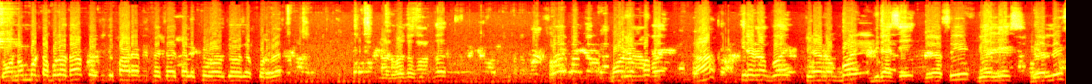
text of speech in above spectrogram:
তোমার নম্বরটা বলে দাও কেউ যদি পায়রা নিতে চায় তাহলে কীভাবে যোগাযোগ করবে? তিরানব্বই তিরানব্বই তিরানব্বই বিরাশি বিরাশি বিয়াল্লিশ বিয়াল্লিশ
